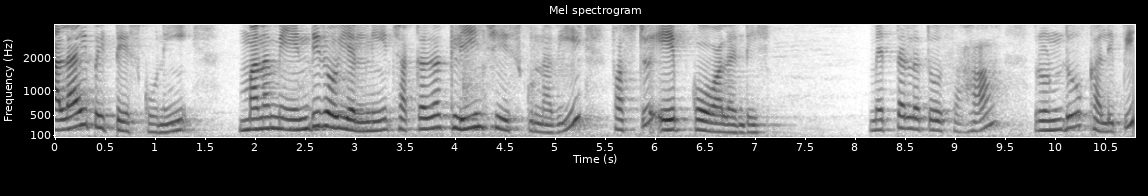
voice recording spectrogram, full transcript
కళాయి పెట్టేసుకొని మనం ఎండి రొయ్యల్ని చక్కగా క్లీన్ చేసుకున్నవి ఫస్ట్ వేపుకోవాలండి మెత్తళ్ళతో సహా రెండు కలిపి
